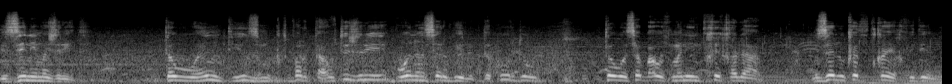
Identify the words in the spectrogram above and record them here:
يزيني ما جريت تو أنت يلزمك تبرطع وتجري وأنا نسربيلك داكوردو تو 87 دقيقة لعب. مازالوا ثلاث دقائق في دين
